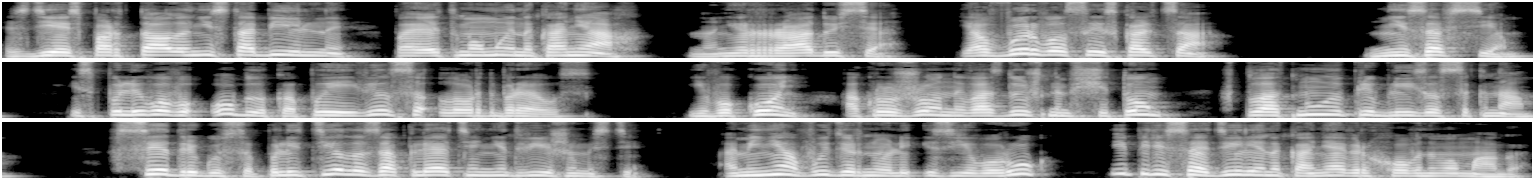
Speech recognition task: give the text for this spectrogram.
«Здесь порталы нестабильны, Поэтому мы на конях. Но не радуйся. Я вырвался из кольца. Не совсем. Из полевого облака появился лорд Бреус. Его конь, окруженный воздушным щитом, вплотную приблизился к нам. В Седригуса полетело заклятие недвижимости, а меня выдернули из его рук и пересадили на коня верховного мага.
